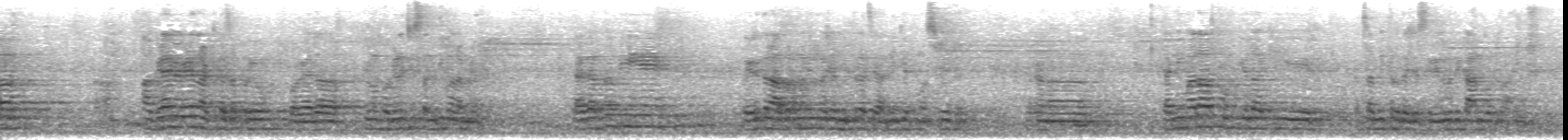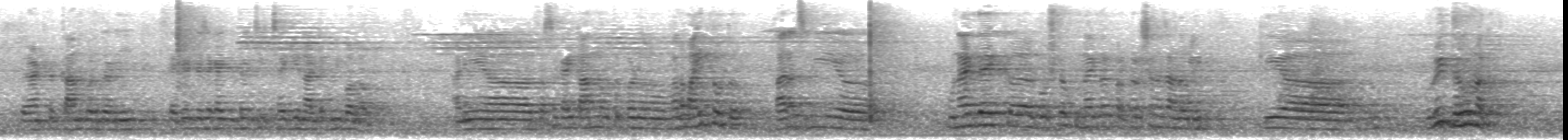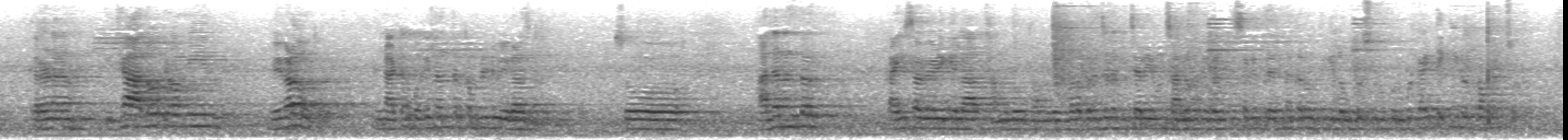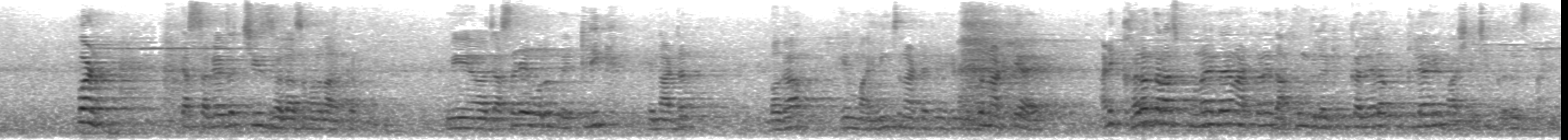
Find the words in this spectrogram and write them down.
आगळ्या वेगळ्या नाटकाचा प्रयोग बघायला किंवा बघण्याची संधी मला मिळाली. त्याकरता मी हे पहिले तर आभार माझ्या मित्राचे अनिकेत मसवेकर कारण त्यांनी मला फोन केला की त्याचा मित्र त्याच्या सिरियलमध्ये काम करतो. आणि नाटक काम करतो आणि त्याच्या त्याच्या काही मित्रांची इच्छा आहे की नाटक मी बघावं. आणि तसं काही काम नव्हतं पण मला माहीत नव्हतं. फारच मी पुन्हा एकदा एक गोष्ट पुन्हा एकदा प्रकर्षानं जाणवली की गृहीत धरू नका. कारण इथे आलो तेव्हा मी वेगळा होतो. आणि नाटक बघितल्यानंतर कंप्लीट वेगळा झाला. सो आल्यानंतर काहीसा वेळ गेला थांबलो थांबलो. मला बरेच जण विचार येऊन सांगत होते कारण की सगळे प्रयत्न करत होते की लवकर सुरू करू पण काही टेक्निकल प्रॉब्लेम्स होते. पण त्या सगळ्याचं चीज झालं असं म्हणायला हरकत नाही. मी जास्त काही बोलत नाही. क्लिक हे नाटक बघा हे मायनिंगचं नाटक आहे हे मोठं नाट्य आहे. आणि खरं तर आज पुन्हा एकदा या नाटकाने दाखवून दिलं की कलेला कुठल्याही भाषेची गरज नाही.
